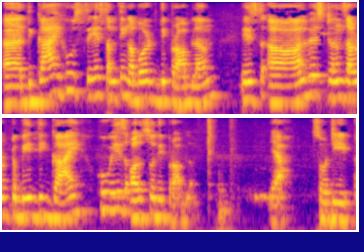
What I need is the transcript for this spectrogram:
uh, the guy who says something about the problem is uh, always turns out to be the guy who is also the problem. Yeah. So deep.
